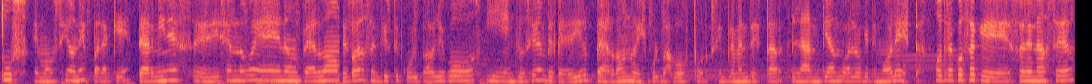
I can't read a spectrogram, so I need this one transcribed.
tus emociones para que termines eh, diciendo, bueno, perdón, empezás a sentirte culpable vos y inclusive a pedir perdón o disculpas vos por simplemente estar planteando algo que te molesta. Otra cosa que suelen hacer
